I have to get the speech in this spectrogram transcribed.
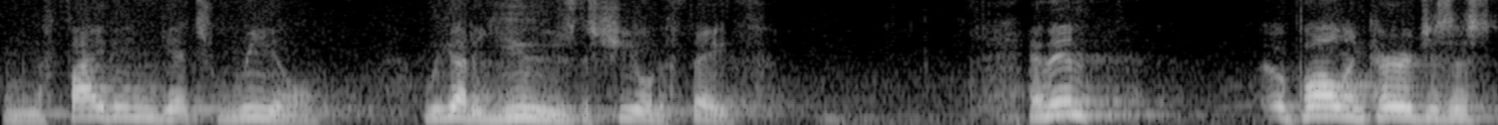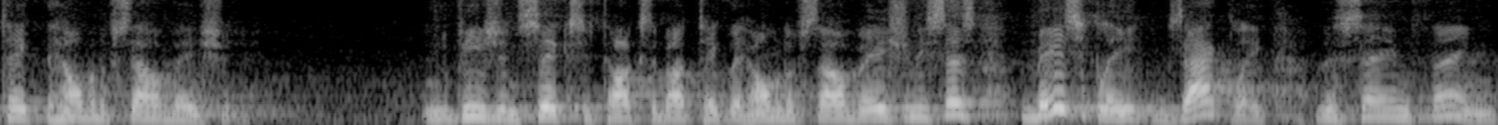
And when the fighting gets real, we got to use the shield of faith. And then uh, Paul encourages us to take the helmet of salvation. In Ephesians 6, he talks about take the helmet of salvation. He says basically exactly the same thing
